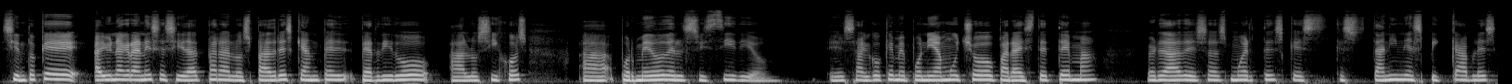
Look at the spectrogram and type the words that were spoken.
Siento que hay una gran necesidad para los padres que han perdido a los hijos uh, por medio del suicidio. Es algo que me ponía mucho para este tema ¿verdad? Esas muertes que, que están inexplicables.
